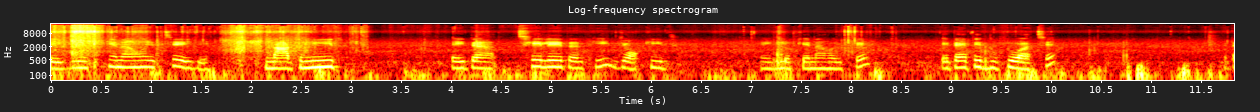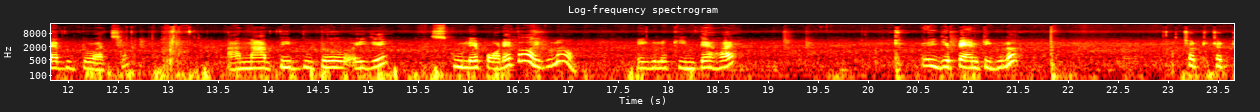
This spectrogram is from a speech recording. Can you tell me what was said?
লেগিংস কেনা হয়েছে। এই যে, নাতনির, এইটা ছেলের আর কি, জকির, এইগুলো কেনা হয়েছে। এটাতে দুটো আছে। এটা দুটো আছে। আর নাতনির দুটো এই যে স্কুলে পড়ে তো এগুলো এগুলো কিনতে হয়। এই যে প্যান্টিগুলো, ছোট্ট ছোট্ট।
